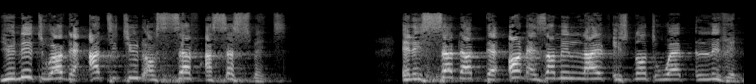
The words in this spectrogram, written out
You need to have the attitude of self assessment. It is said that the unexamined life is not worth living.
